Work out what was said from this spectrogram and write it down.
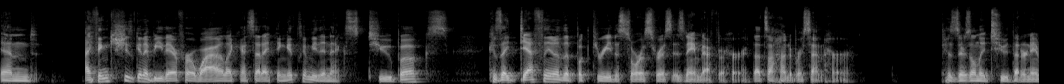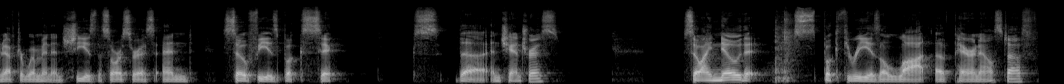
and I think she's going to be there for a while. Like I said, I think it's going to be the next two books because I definitely know that book three, the sorceress, is named after her. That's hundred percent her. Because there's only two that are named after women, and she is the sorceress, and Sophie is book six, the enchantress. So I know that book three is a lot of Perenelle stuff.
